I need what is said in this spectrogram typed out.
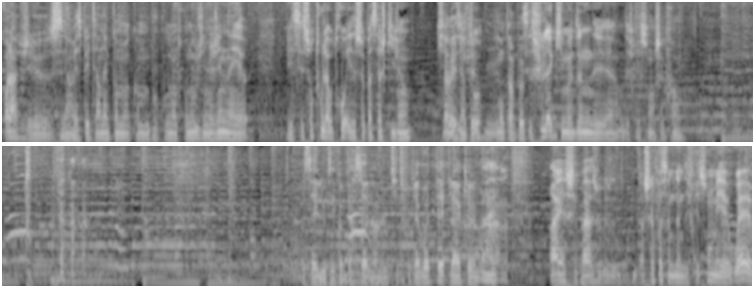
voilà, j'ai- euh, c'est un respect éternel comme, comme beaucoup d'entre nous, j'imagine, et, euh, et c'est surtout l'outro et ce passage qui vient, qui Ah, arrive vas-y, bientôt. fais- monte un peu. C'est celui-là qui me donne des, des frissons à chaque fois. Ça, il le faisait comme personne, hein, le petit truc, la voix de tête là. Que... Ouais, je sais pas, je- je- à chaque fois ça me donne des frissons, mais euh, ouais,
